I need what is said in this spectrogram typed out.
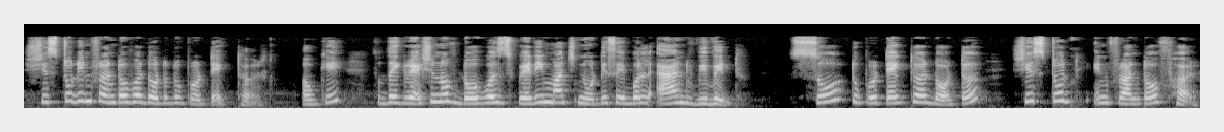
She stood in front of her daughter to protect her. Okay so the aggression of dog was very much noticeable and vivid. So to protect her daughter, she stood in front of her.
